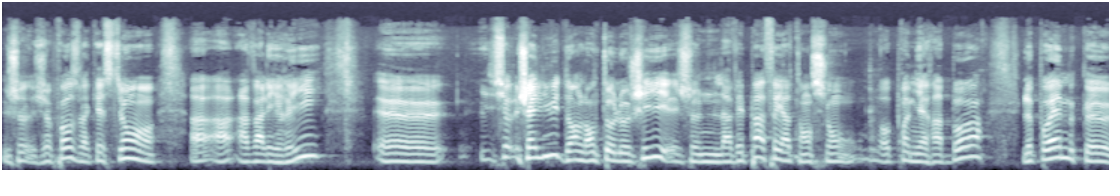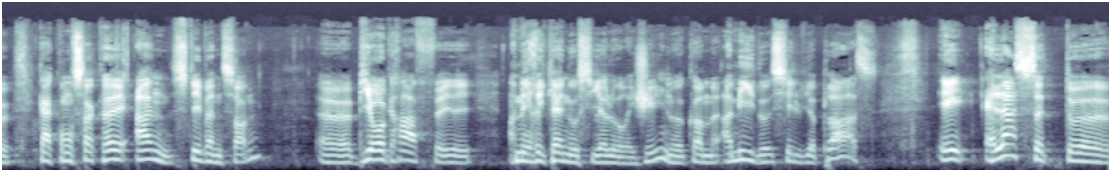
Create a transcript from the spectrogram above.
Je, pose la question à, Valérie. Euh, j'ai lu dans l'anthologie, et je ne l'avais pas fait attention au premier abord, le poème qu'a consacré Anne Stevenson, euh, biographe et américaine aussi à l'origine, comme amie de Sylvia Plath. Et elle a cette euh,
